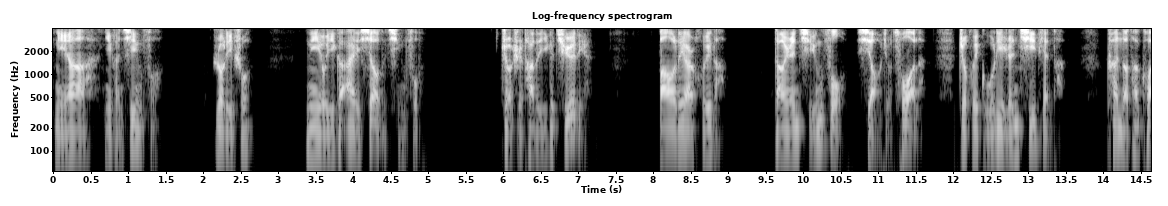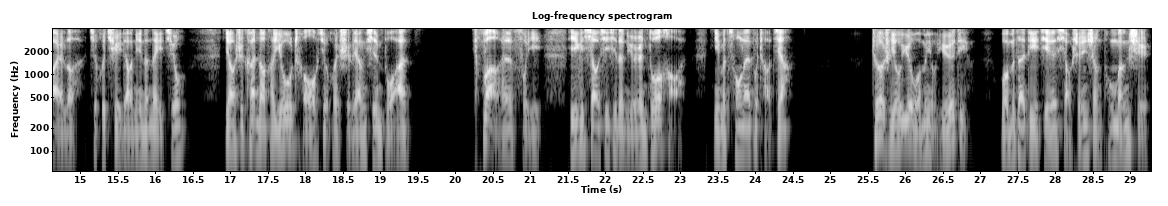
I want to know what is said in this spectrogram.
你啊，你很幸福，若丽说，你有一个爱笑的情妇。这是他的一个缺点，鲍雷尔回答。当然，情妇笑就错了，这会鼓励人欺骗他。看到他快乐，就会去掉您的内疚；要是看到他忧愁，就会使良心不安。忘恩负义，一个笑嘻嘻的女人多好啊！你们从来不吵架，这是由于我们有约定。我们在缔结小神圣同盟时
